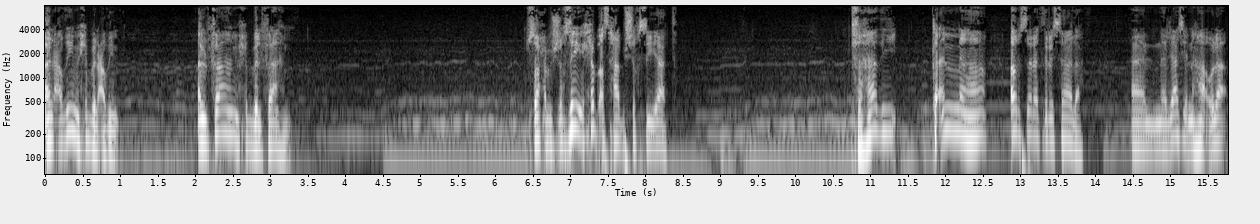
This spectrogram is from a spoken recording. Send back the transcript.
العظيم يحب العظيم. الفاهم يحب الفاهم. صاحب الشخصية يحب أصحاب الشخصيات. فهذه كأنها أرسلت رسالة النجاشي إن هؤلاء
